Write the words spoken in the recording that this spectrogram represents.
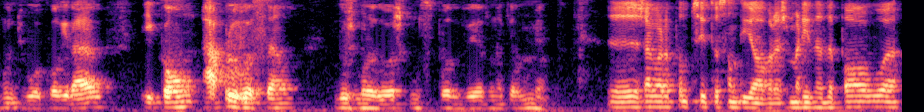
muito boa qualidade e com a aprovação dos moradores, como se pôde ver naquele momento. Eh, já agora, ponto de situação de obras, Marina da Póvoa.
